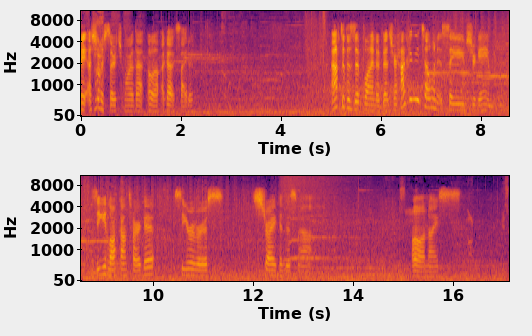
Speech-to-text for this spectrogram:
Wait, I should have searched more of that. Oh well, I got excited. After the zipline adventure, how can you tell when it saves your game? Z lock on target, C reverse, strike and dismount. Oh, nice. He's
